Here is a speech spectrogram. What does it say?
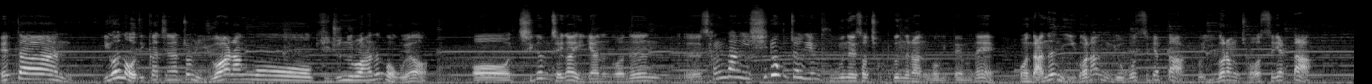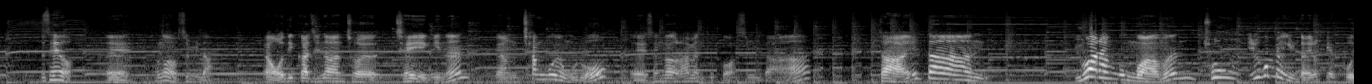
일단 이건 어디까지나 좀 유아랑모 기준으로 하는 거고요. 어, 지금 제가 얘기하는 거는 어, 상당히 실용적인 부분에서 접근을 하는 거기 때문에 뭐 나는 이거랑 요거 쓰겠다, 뭐 이거랑 저거 쓰겠다 쓰세요. 예, 상관없습니다. 그냥 어디까지나 저 제 얘기는 그냥 참고용으로 예, 생각을 하면 될 것 같습니다. 자, 일단 유아항공모함은 총 7명입니다. 이렇게 보,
